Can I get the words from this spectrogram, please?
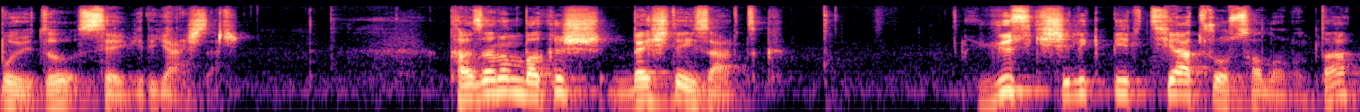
buydu sevgili gençler. Kazanım bakış 5'teyiz artık. 100 kişilik bir tiyatro salonunda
